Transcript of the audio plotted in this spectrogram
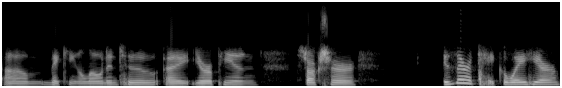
um, making a loan into a European structure. Is there a takeaway here?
